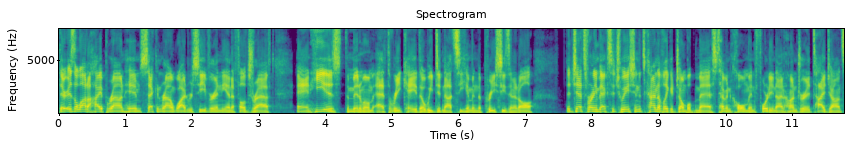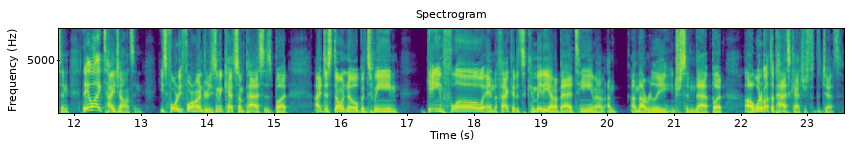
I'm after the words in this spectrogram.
there is a lot of hype around him, second round wide receiver in the NFL draft, and he is the minimum at 3K, though we did not see him in the preseason at all the Jets running back situation, it's kind of like a jumbled mess. Tevin Coleman, 4,900. Ty Johnson. They like Ty Johnson. He's 4,400. He's going to catch some passes, but I just don't know between game flow and the fact that it's a committee on a bad team. I'm, I'm, not really interested in that. But uh, what about the pass catchers for the Jets?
